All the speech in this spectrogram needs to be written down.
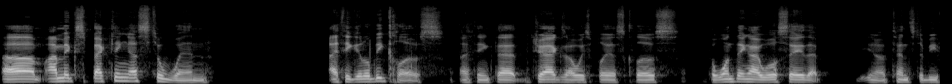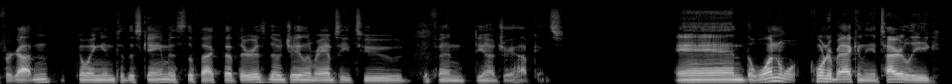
Um, I'm expecting us to win. I think it'll be close. I think that the Jags always play us close. The one thing I will say that you know tends to be forgotten going into this game is the fact that there is no Jalen Ramsey to defend DeAndre Hopkins. And the one cornerback in the entire league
